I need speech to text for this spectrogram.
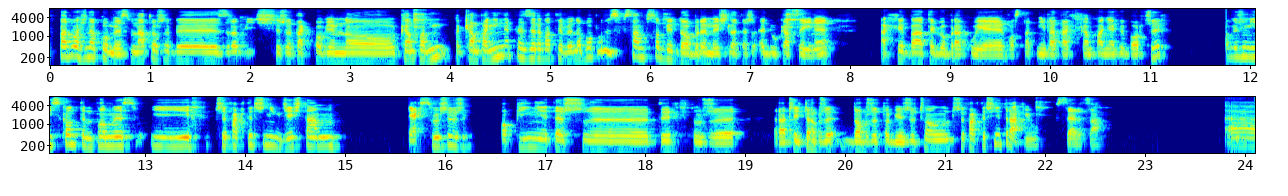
wpadłaś na pomysł na to, żeby zrobić, że tak powiem, no, kampani kampanijne prezerwatywy, no bo pomysł sam w sobie dobry, myślę też edukacyjny, a chyba tego brakuje w ostatnich latach w kampaniach wyborczych. Powiedz mi, skąd ten pomysł i czy faktycznie gdzieś tam, jak słyszysz opinie też y, tych, którzy raczej dobrze, dobrze Tobie życzą, czy faktycznie trafił w serca? E,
